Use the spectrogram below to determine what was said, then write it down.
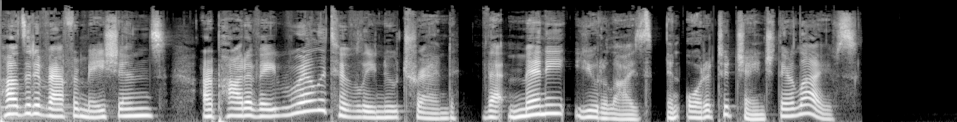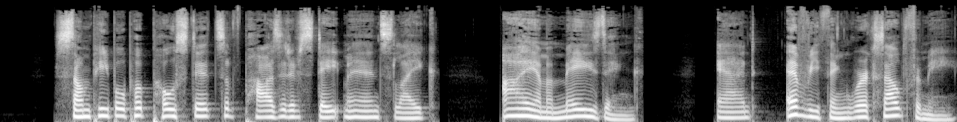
Positive affirmations are part of a relatively new trend that many utilize in order to change their lives. Some people put post its of positive statements like, I am amazing, and everything works out for me,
